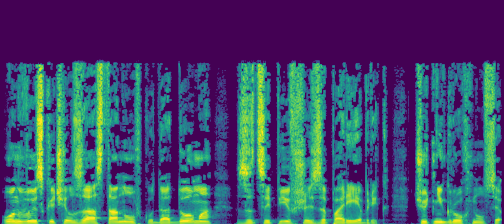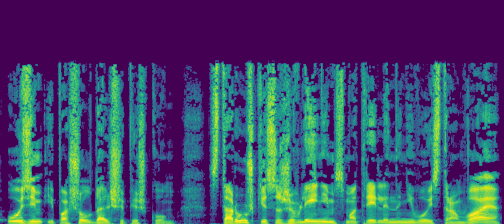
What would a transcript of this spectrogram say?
Он выскочил за остановку до дома, зацепившись за поребрик, чуть не грохнулся озим и пошел дальше пешком. Старушки с оживлением смотрели на него из трамвая,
